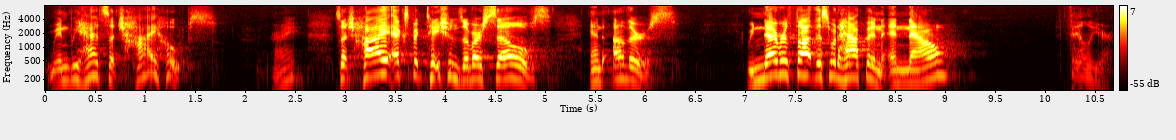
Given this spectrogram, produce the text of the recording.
When we had such high hopes, right? Such high expectations of ourselves and others. We never thought this would happen, and now, failure.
